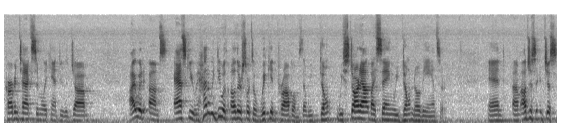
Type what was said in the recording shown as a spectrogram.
Carbon tax similarly can't do the job. I would um, ask you, how do we deal with other sorts of wicked problems that we don't, we start out by saying we don't know the answer? And um, I'll just, just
